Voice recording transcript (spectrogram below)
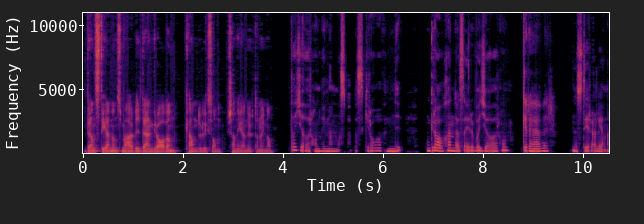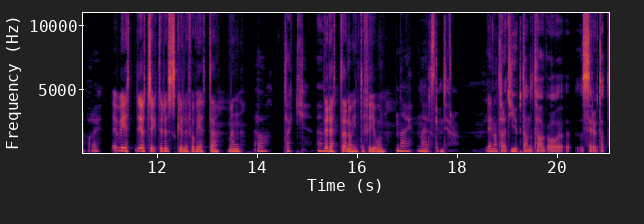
den stenen som är vid den graven kan du liksom känna igen utan och innan. Vad gör hon vid mammas pappas grav nu? Hon gravskändar säger du, vad gör hon? Gräver. Nu stirrar Lena på dig. Jag, vet, jag tyckte du skulle få veta, men Ja, tack. Um, berätta nog inte för Jon. Nej, nej det ska vi inte göra. Lena tar ett djupt andetag och ser ut att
